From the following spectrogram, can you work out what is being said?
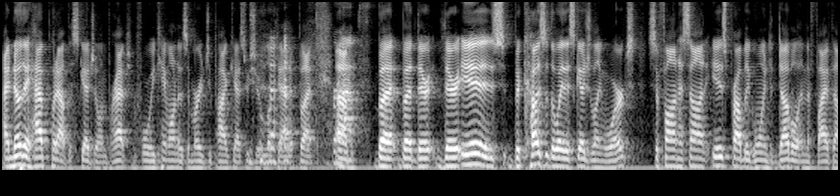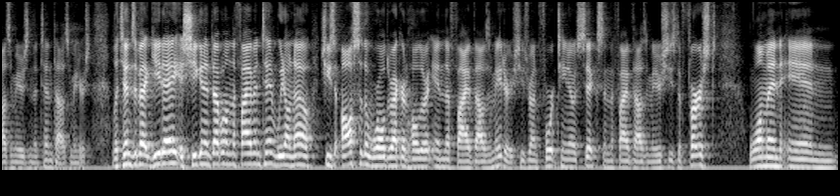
I know they have put out the schedule, and perhaps before we came on to this emergency podcast, we should have looked at it. But um, but but there there is because of the way the scheduling works, Sifan Hassan is probably going to double in the 5,000 meters and the 10,000 meters. Letesenbet Gidey is she going to double in the 5 and 10? We don't know. She's also the world record holder in the 5,000 meters. She's run 1406 in the 5,000 meters. She's the first woman in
